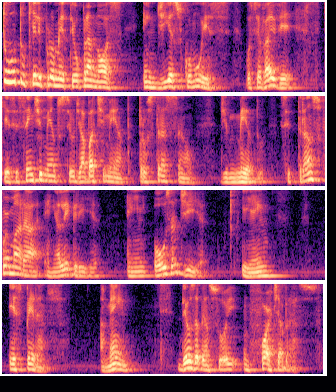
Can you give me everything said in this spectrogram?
tudo que ele prometeu para nós em dias como esse. Você vai ver que esse sentimento seu de abatimento, prostração, de medo se transformará em alegria, em ousadia e em esperança. Amém? Deus abençoe, um forte abraço.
